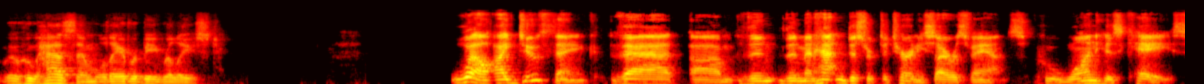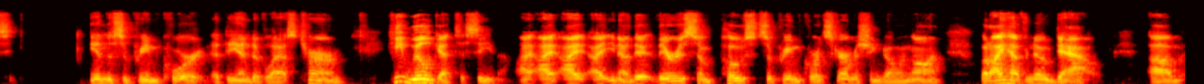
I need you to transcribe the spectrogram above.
who has them, will they ever be released? Well, I do think that um, the, the Manhattan District Attorney, Cyrus Vance, who won his case in the Supreme Court at the end of last term, he will get to see them. I, I, I you know, there, there is some post Supreme Court skirmishing going on, but I have no doubt um,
